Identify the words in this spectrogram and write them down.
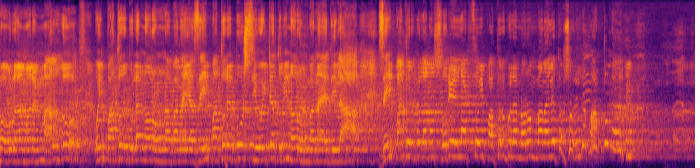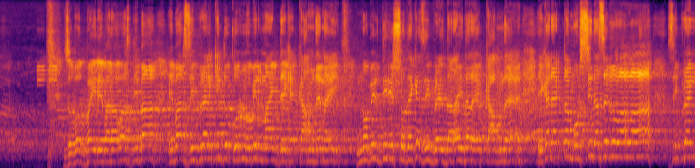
মৌলা আমারে মারলো, ওই পাথরগুলা নরম না বানাইয়া, যেই পাথরে বসছি ওইটা তুমি নরম বানায় দিলা। যেই পাথরগুলা আমার শরীরে লাগছে, ওই পাথরগুলা নরম বানাইলে তোর শরীরে পারতো না যুবক ভাই এবার আওয়াজ দিবা। এবার জিব্রাইল কিন্তু কোন নবীর মাইট দেখে কান্দে নাই। নবীর দৃশ্য দেখে জিব্রাইল দাঁড়াই দাঁড়ায় কান্দে। এখানে একটা মসজিদ আছে গো বাবা। জিব্রাইল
